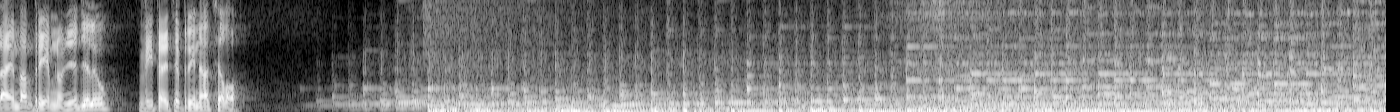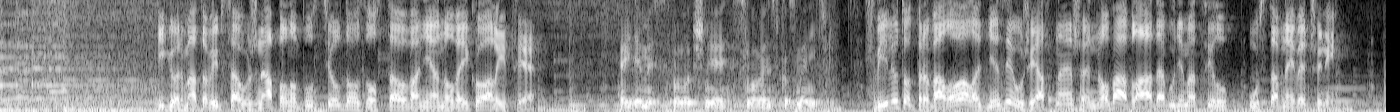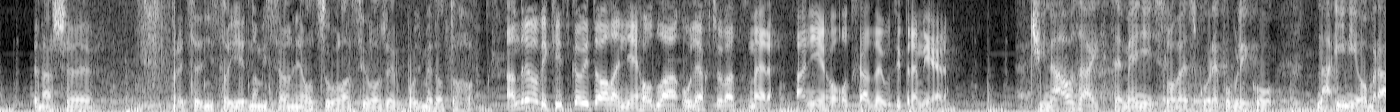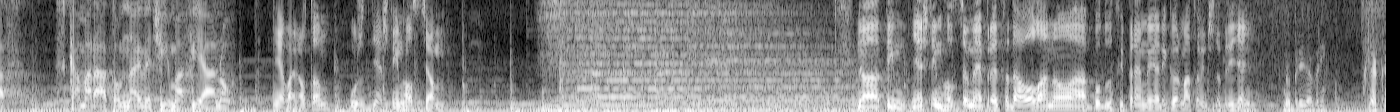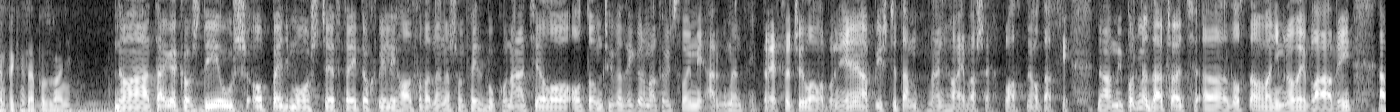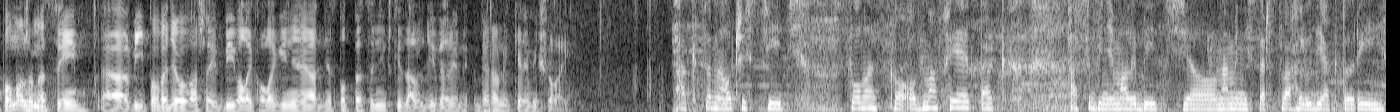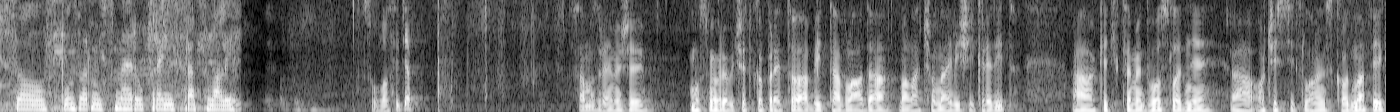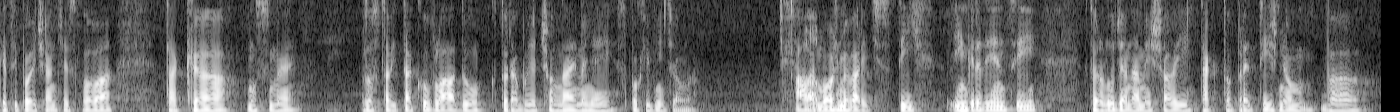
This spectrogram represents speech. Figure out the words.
Prajem vám príjemnú nedeľu. Vítajte pri Natelo. Igor Matovič sa už naplno pustil do zostavovania novej koalície. Ideme spoločne Slovensko zmeniť. Chvíľu to trvalo, ale dnes je už jasné, že nová vláda bude mať silu ústavnej väčšiny. Naše predsedníctvo jednomyselne odsúhlasilo, že poďme do toho. Andrejovi Kiskovi to ale nehodlá uľahčovať smer, ani jeho odchádzajúci premiér. Či naozaj chce meniť Slovenskú republiku na iný obraz s kamarátom najväčších mafiánov. Nielen o tom, už dnešným hostom. No a tým dnešným hostom je predseda Olano a budúci premiér Igor Matovič. Dobrý deň. Dobrý, dobrý. Ďakujem pekne za pozvanie. No a tak ako vždy už opäť môžete v tejto chvíli hlasovať na našom Facebooku na telo o tom, či vás Igor Matovič svojimi argumentmi presvedčil alebo nie a píšte tam na ňo aj vaše vlastné otázky. No a my poďme začať uh, s ostavovaním novej vlády a pomôžeme si uh, výpovedou vašej bývalej kolegyne a dnes podpredsedničky za ľudí Veroniky Remišovej. Ak chceme očistiť Slovensko od mafie, tak asi by nemali byť e, na ministerstvách ľudia, ktorí so sponzormi Smeru pre nich pracovali. Súhlasíte? Samozrejme, že musíme urobiť všetko preto, aby tá vláda mala čo najvyšší kredit. A keď chceme dôsledne očistiť Slovensko od mafie, keď si pojičam tie slova, tak musíme zostaviť takú vládu, ktorá bude čo najmenej spochybniteľná. Ale môžeme variť z tých ingrediencií, ktoré ľudia namiešali takto pred týždňom v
